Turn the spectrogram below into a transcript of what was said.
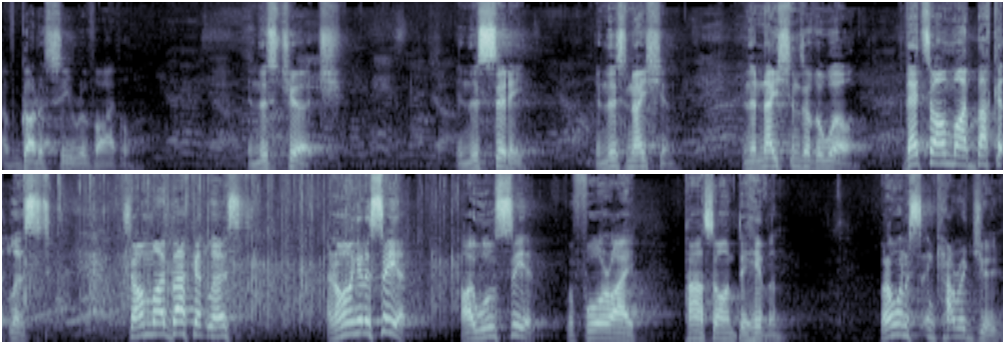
I've got to see revival in this church, in this city, in this nation, in the nations of the world. That's on my bucket list. It's on my bucket list, and I'm going to see it. I will see it before I pass on to heaven. But I want to encourage you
